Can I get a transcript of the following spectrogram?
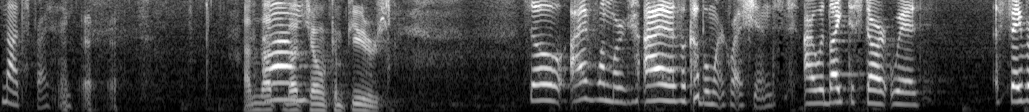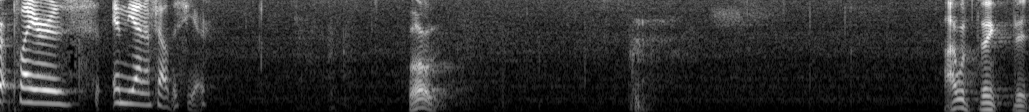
Not surprising. I'm not Um, much on computers. So I have one more. I have a couple more questions. I would like to start with favorite players in the NFL this year. Well, I would think that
